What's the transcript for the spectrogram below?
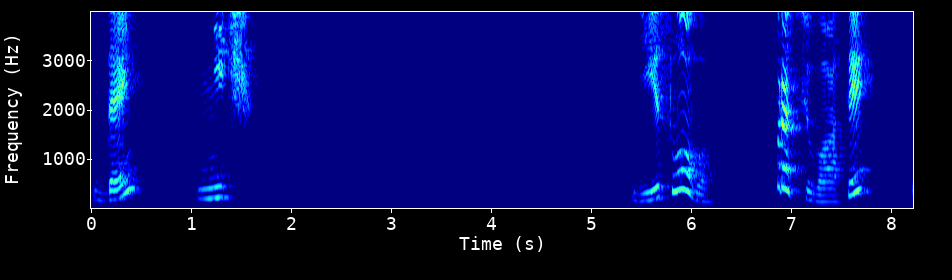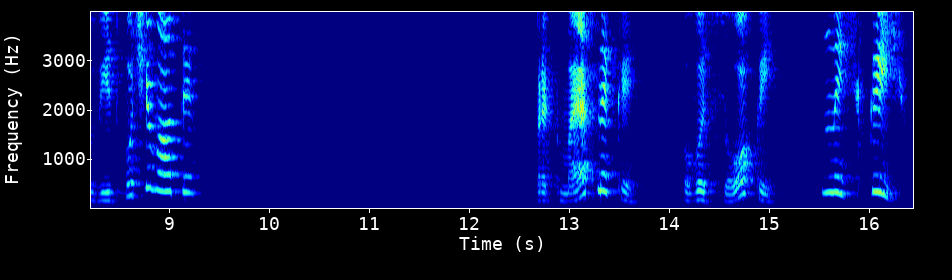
день, ніч. Дієслово працювати, відпочивати. Прикметники високий, низький.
